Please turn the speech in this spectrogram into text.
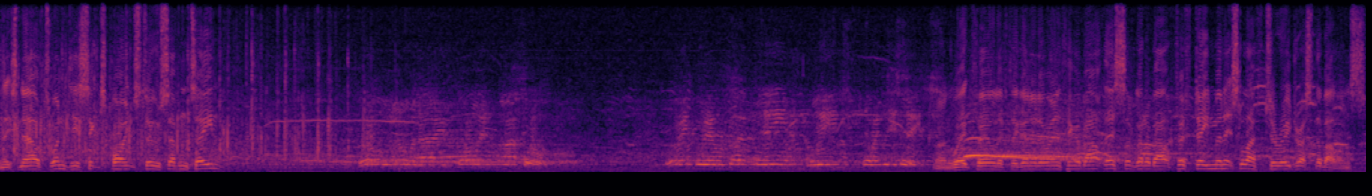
And it's now 26 points to 17. And Wakefield, if they're going to do anything about this, they've got about 15 minutes left to redress the balance.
